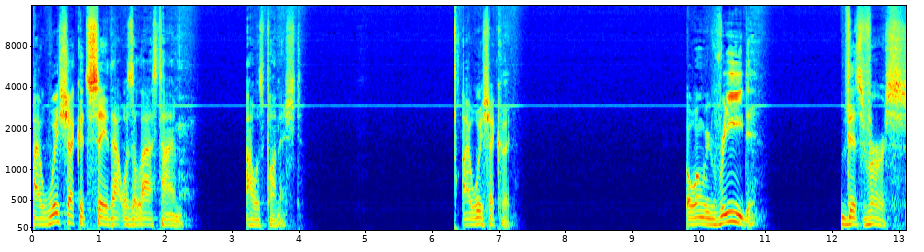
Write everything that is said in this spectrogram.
I wish I could say that was the last time I was punished. I wish I could. But when we read this verse,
